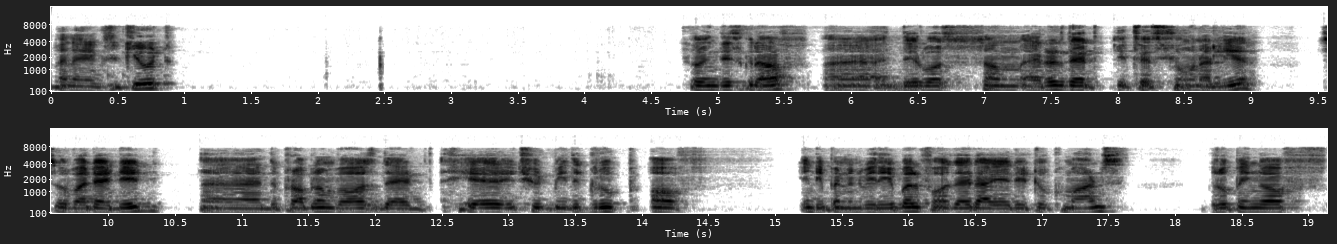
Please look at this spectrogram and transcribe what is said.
when I execute. So in this graph, uh, there was some error that it has shown earlier. So what I did, uh, the problem was that here it should be the group of independent variable. For that I added two commands, grouping of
